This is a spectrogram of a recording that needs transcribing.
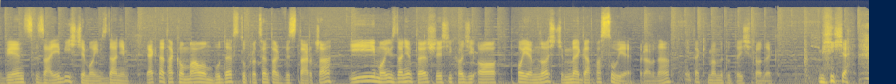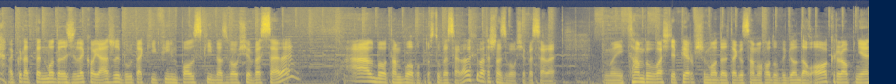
więc zajebiście moim zdaniem. Jak na taką małą budę w 100% wystarcza i moim zdaniem też jeśli chodzi o pojemność mega pasuje, prawda? I taki mamy tutaj środek mi się akurat ten model źle kojarzy. Był taki film polski, nazywał się Wesele albo tam było po prostu wesele, ale chyba też nazywał się wesele. No i tam był właśnie pierwszy model tego samochodu, wyglądał okropnie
